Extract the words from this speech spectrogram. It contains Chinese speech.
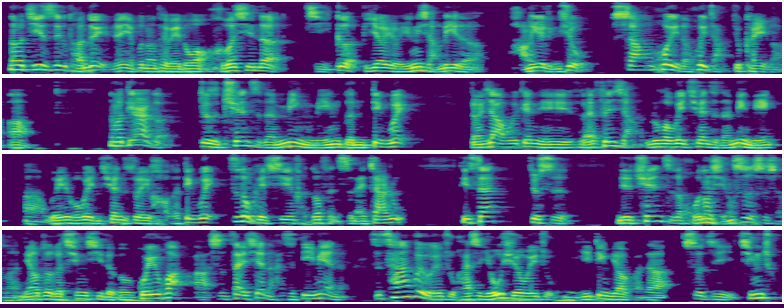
那么即使这个团队人也不能特别多，核心的几个比较有影响力的行业领袖、商会的会长就可以了啊。那么第二个就是圈子的命名跟定位，等一下我会跟你来分享如何为圈子的命名啊，如何为圈子做一个好的定位，自动可以吸引很多粉丝来加入。第三就是。你的圈子的活动形式是什么？你要做个清晰的个规划啊，是在线的还是地面的？是参会为主还是游学为主？你一定要把它设计清楚。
